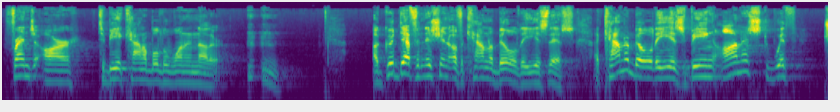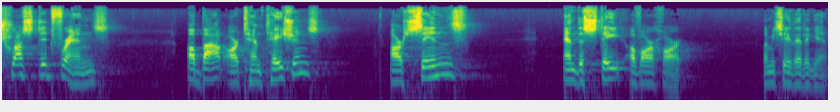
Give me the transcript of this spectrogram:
Friends are to be accountable to one another. A good definition of accountability is this accountability is being honest with trusted friends about our temptations, our sins, and the state of our heart. Let me say that again.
